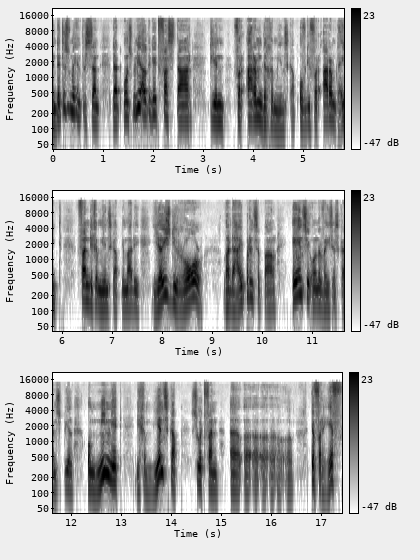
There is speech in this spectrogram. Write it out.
En dit is vir my interessant dat ons moet nie altyd net vas staar teen verarmde gemeenskap of die verarmdheid van die gemeenskap nie, maar die juis die rol wat hy prinsipaal en sy onderwysers kan speel om nie net die gemeenskap soort van uh, uh, uh, uh, uh, uh, te verhef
